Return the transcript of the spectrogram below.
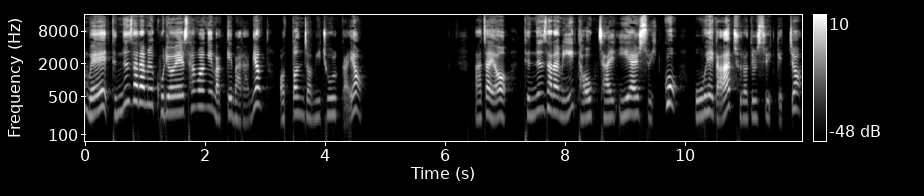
왜 듣는 사람을 고려해 상황에 맞게 말하면 어떤 점이 좋을까요? 맞아요. 듣는 사람이 더욱 잘 이해할 수 있고 오해가 줄어들 수 있겠죠?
